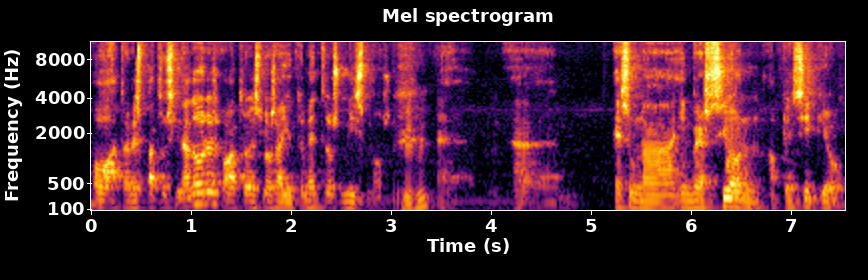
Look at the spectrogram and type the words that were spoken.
o a través de patrocinadores o a través de los ayuntamientos mismos. Uh -huh. eh, es una inversión al principio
